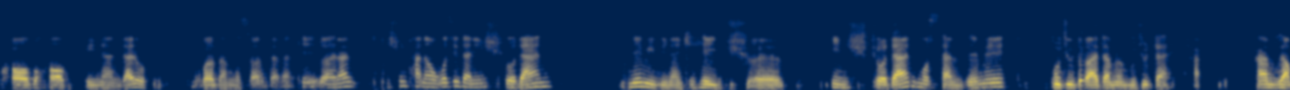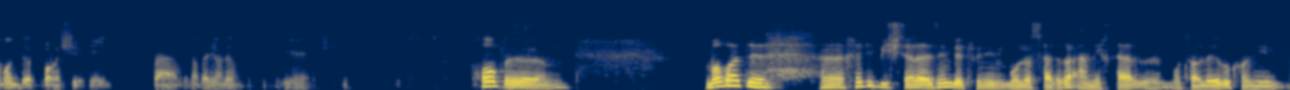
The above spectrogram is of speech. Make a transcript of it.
خواب و خواب بیننده رو بازم مثال دارن که ظاهرا ایشون تناقضی در این شدن نمی‌بینن که هی این شدن مستلزم وجود و عدم وجود در همزمان باشه. و بنابراین حالا خب ما باید خیلی بیشتر از این بتونیم مولا صدق عمیقتر مطالعه بکنیم.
